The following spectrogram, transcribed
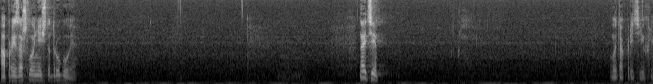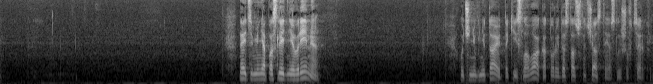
а произошло нечто другое – Знаете, вы так притихли. Знаете, меня последнее время очень угнетают такие слова, которые достаточно часто я слышу в церкви.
